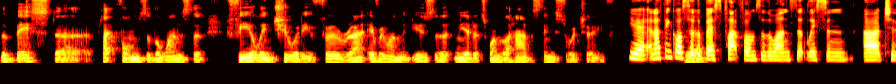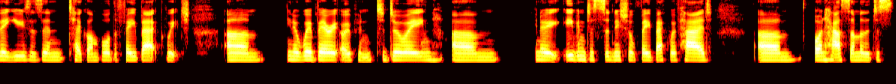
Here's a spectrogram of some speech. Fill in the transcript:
the best uh, platforms are the ones that feel intuitive for uh, everyone that uses it, and yet it's one of the hardest things to achieve. Yeah, and I think also yeah. the best platforms are the ones that listen uh, to their users and take on board the feedback, which um, you know we're very open to doing. Um, you know, even just initial feedback we've had um, on how some of the just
